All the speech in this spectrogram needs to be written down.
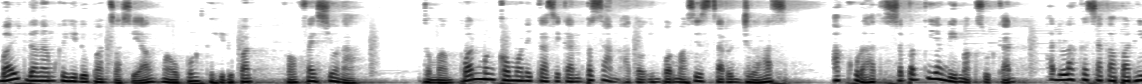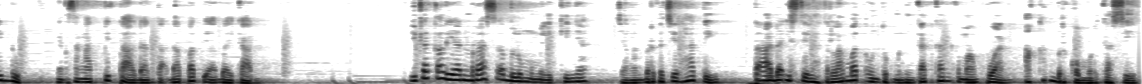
baik dalam kehidupan sosial maupun kehidupan profesional. Kemampuan mengkomunikasikan pesan atau informasi secara jelas, akurat, seperti yang dimaksudkan adalah kecakapan hidup yang sangat vital dan tak dapat diabaikan. Jika kalian merasa belum memilikinya, jangan berkecil hati. Tak ada istilah terlambat untuk meningkatkan kemampuan akan berkomunikasi,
